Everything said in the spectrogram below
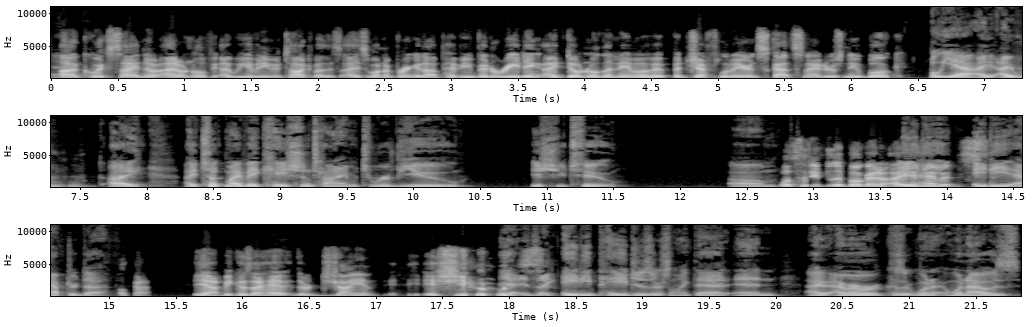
And- Uh, quick side note: I don't know if we haven't even talked about this. I just want to bring it up. Have you been reading? I don't know the name of it, but Jeff Lemire and Scott Snyder's new book. Oh yeah, I, I I I took my vacation time to review issue two. Um, What's the name of the book? I, I 80, haven't. 80 after death. Okay. Yeah, because I had they're giant issues. Yeah, it's like 80 pages or something like that. And I, I remember because when when I was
